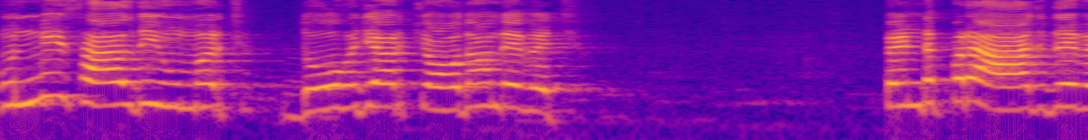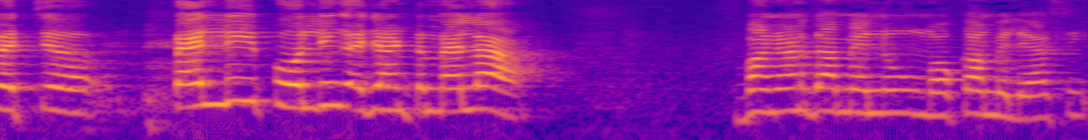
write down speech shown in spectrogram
19 ਸਾਲ ਦੀ ਉਮਰ 'ਚ 2014 ਦੇ ਵਿੱਚ, ਪਿੰਡ ਭਰਾਜ ਦੇ ਵਿੱਚ ਪਹਿਲੀ ਪੋਲਿੰਗ ਏਜੰਟ ਮਹਿਲਾ ਬਣਨ ਦਾ ਮੈਨੂੰ ਮੌਕਾ ਮਿਲਿਆ ਸੀ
